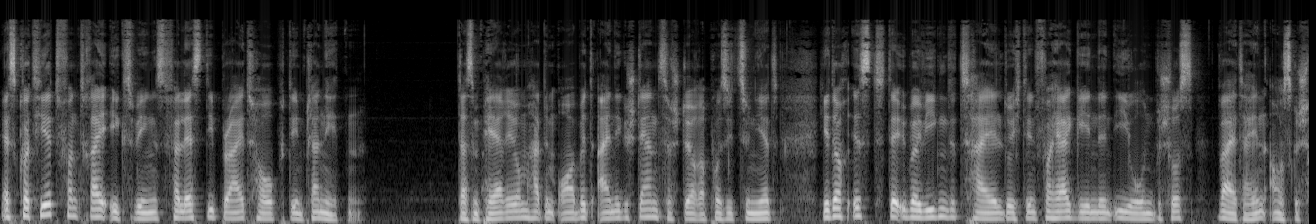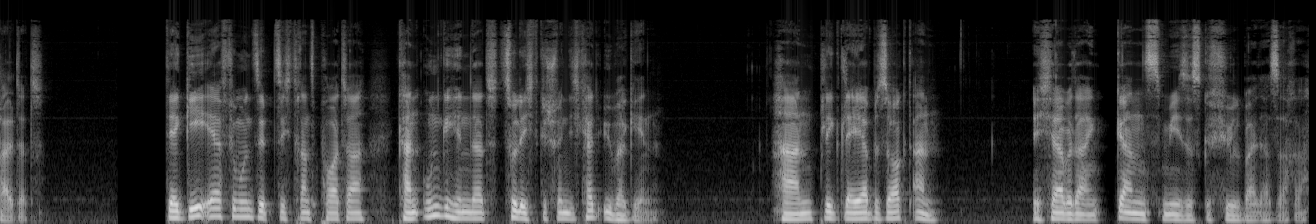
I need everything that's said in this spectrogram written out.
Eskortiert von drei X-Wings verlässt die Bright Hope den Planeten. Das Imperium hat im Orbit einige Sternzerstörer positioniert, jedoch ist der überwiegende Teil durch den vorhergehenden Ionenbeschuss weiterhin ausgeschaltet. Der GR-75-Transporter kann ungehindert zur Lichtgeschwindigkeit übergehen. Hahn blickt Leia besorgt an. Ich habe da ein ganz mieses Gefühl bei der Sache.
